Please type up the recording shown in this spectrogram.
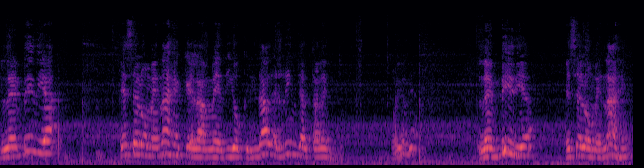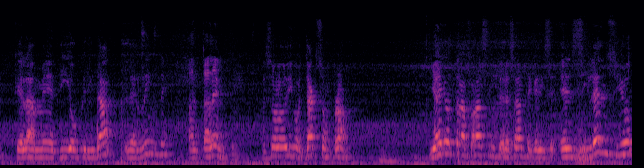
la envidia es el homenaje que la mediocridad le rinde al talento. Oiga bien. La envidia es el homenaje que la mediocridad le rinde al talento. Eso lo dijo Jackson Brown. Y hay otra frase interesante que dice, el silencio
